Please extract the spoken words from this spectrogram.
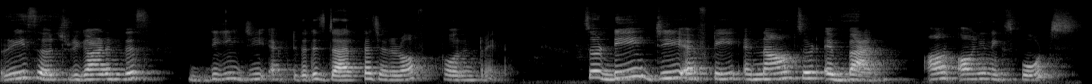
research regarding this DGFT that is Director General of Foreign Trade. So DGFT announced a ban on onion exports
